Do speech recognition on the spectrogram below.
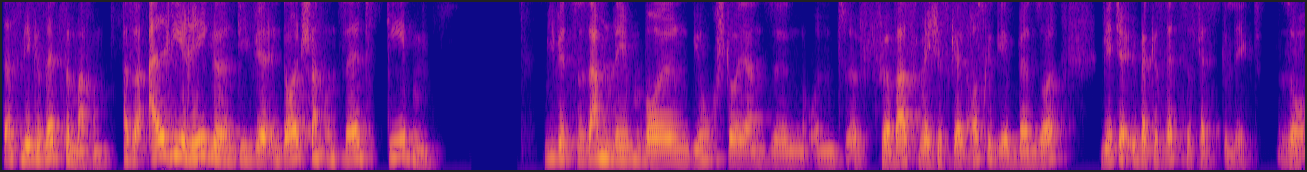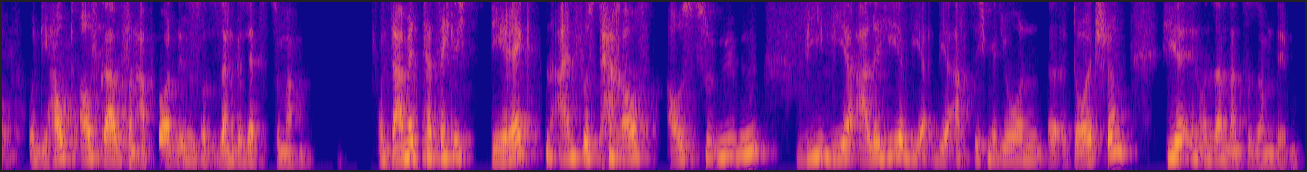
dass wir Gesetze machen. Also all die Regeln, die wir in Deutschland uns selbst geben, wie wir zusammenleben wollen, wie hoch Steuern sind und für was welches Geld ausgegeben werden soll, wird ja über Gesetze festgelegt. So. Und die Hauptaufgabe von Abgeordneten ist es sozusagen, Gesetze zu machen und damit tatsächlich direkten Einfluss darauf auszuüben, wie wir alle hier, wie wir 80 Millionen äh, Deutsche hier in unserem Land zusammenleben.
